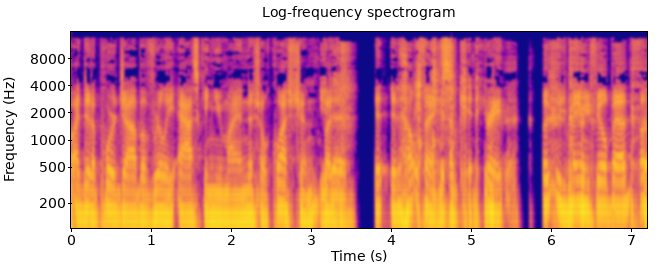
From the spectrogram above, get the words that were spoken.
I did a poor job of really asking you my initial question, but did. it it helped. Kidding. Great. You made me feel bad. Uh,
